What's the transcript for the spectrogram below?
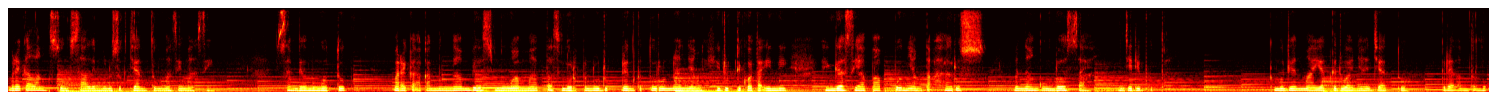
mereka langsung saling menusuk jantung masing-masing. Sambil mengutuk, mereka akan mengambil semua mata seluruh penduduk dan keturunan yang hidup di kota ini hingga siapa pun yang tak harus menanggung dosa menjadi buta. Kemudian mayat keduanya jatuh ke dalam teluk.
